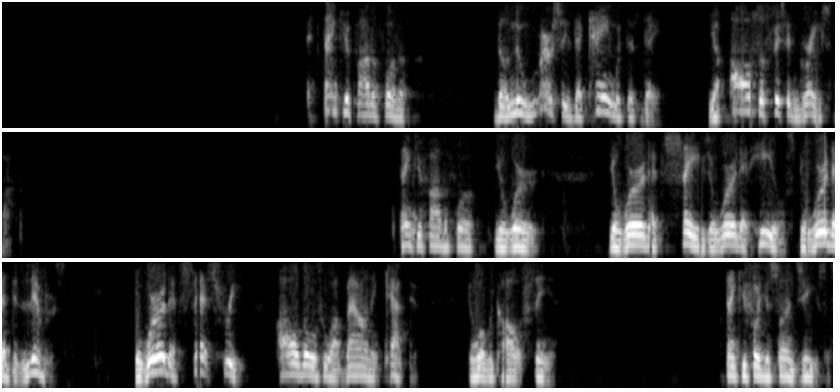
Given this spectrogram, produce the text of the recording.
And thank you, Father, for the, the new mercies that came with this day. Your all-sufficient grace, Father. Thank you, Father, for your word. Your word that saves, your word that heals, your word that delivers, your word that sets free all those who are bound and captive in what we call sin. Thank you for your son, Jesus,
